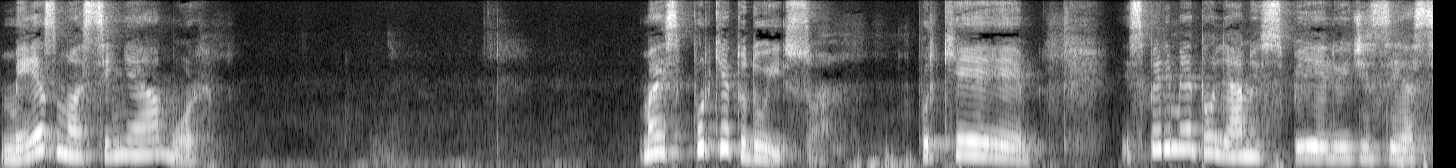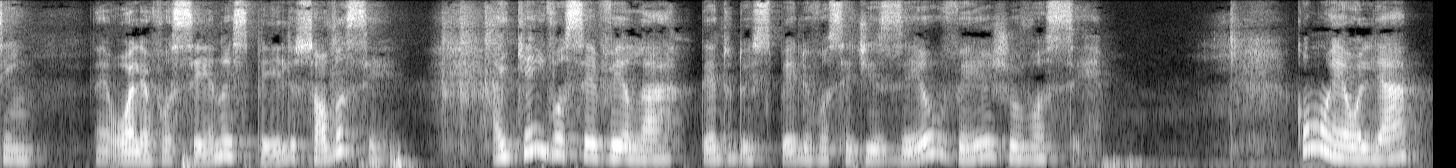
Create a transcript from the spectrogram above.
Mesmo assim é amor. Mas por que tudo isso? Porque experimenta olhar no espelho e dizer assim: né, olha, você no espelho, só você. Aí quem você vê lá dentro do espelho, você diz: eu vejo você. Como é olhar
